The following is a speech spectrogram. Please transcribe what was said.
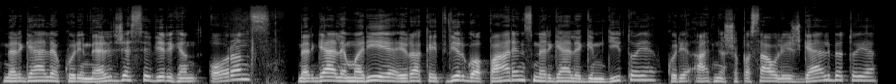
mergelė, kuri meldžiasi, Virgen orans. Mergelė Marija yra kaip Virgo parens, mergelė gimdytoja, kuri atneša pasaulio išgelbėtoje.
